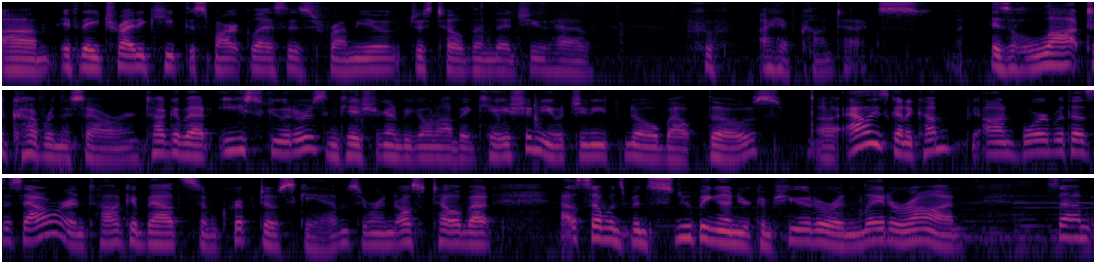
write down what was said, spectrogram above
Um, if they try to keep the smart glasses from you, just tell them that you have, whew, I have contacts is a lot to cover in this hour. Talk about e-scooters in case you're going to be going on vacation. You what you need to know about those. Uh, Allie's going to come on board with us this hour and talk about some crypto scams. We're going to also tell about how someone's been snooping on your computer, and later on, some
